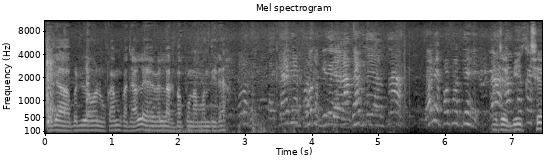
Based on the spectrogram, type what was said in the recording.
ધજા બદલાવાનું કામકાજ હાલે છે વેલનાથ બાપુના મંદિરે. આજે બીજ છે.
